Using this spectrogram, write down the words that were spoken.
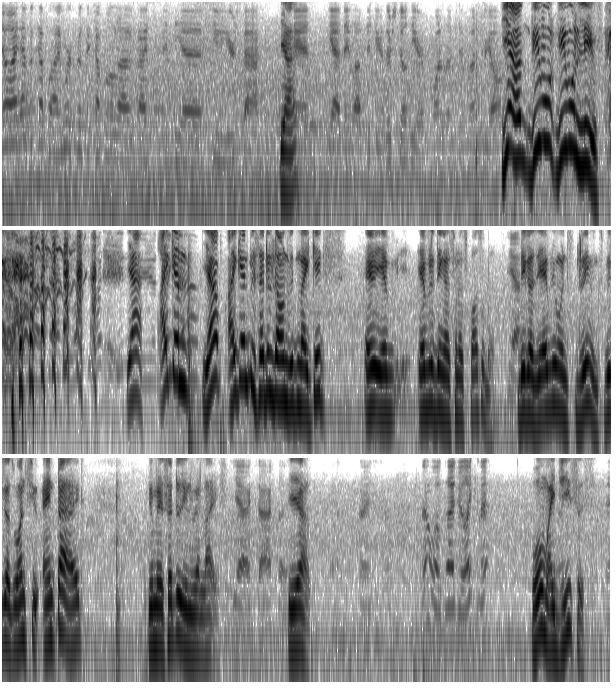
No, I have a couple. I worked with a couple uh, guys from India a few years back. Yeah. And yeah, they loved it here. They're still here. One of them's in Montreal. Yeah, we won't we won't leave. No, exactly. Once- once yeah, here, I like, can. ah, Yeah, I can be settled down with my kids. Everything as soon as possible. Yeah. Because everyone's dreaming. Because once you entered, you may settle in your life. Yeah, exactly. Yeah. That's nice. No, well, glad you're liking it. Oh my Jesus. Yeah.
